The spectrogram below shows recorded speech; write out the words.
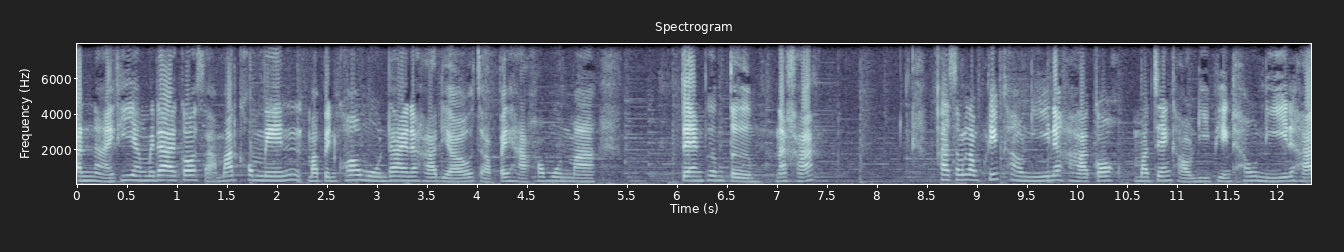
อันไหนที่ยังไม่ได้ก็สามารถคอมเมนต์มาเป็นข้อมูลได้นะคะ เดี๋ยวจะไปหาข้อมูลมาแจ้งเพิ่มเติมนะคะ ค่ะสำหรับคลิปข่าวนี้นะคะ ก็มาแจ้งข่าวดีเพียงเท่านี้นะคะ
